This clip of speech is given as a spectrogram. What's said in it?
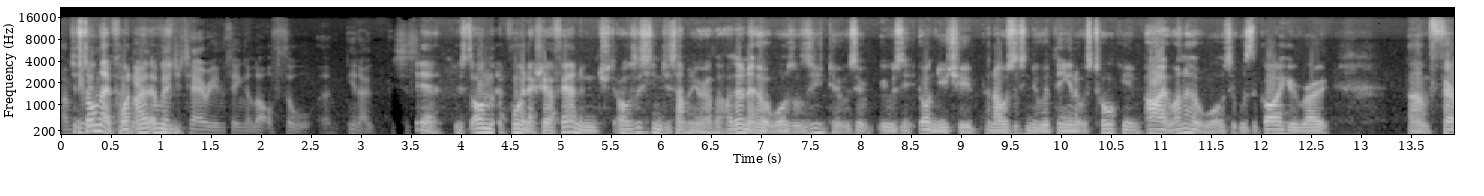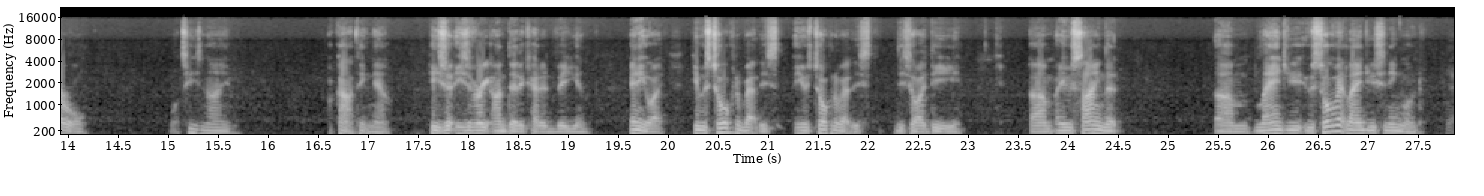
I'm just giving- on that point, I- I was- vegetarian thing a lot of thought. You know, it's just Yeah, just on that point, actually, I found an I was listening to something or other. I don't know who it was. I was listening to it. Was it, it was on YouTube, and I was listening to a thing, and it was talking. Oh, I know who it was. It was the guy who wrote um, Feral. What's his name? I can't think now. He's a, he's a very undedicated vegan. Anyway, he was talking about this. He was talking about this this idea, um, and he was saying that um, land use. He was talking about land use in England. Yeah.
